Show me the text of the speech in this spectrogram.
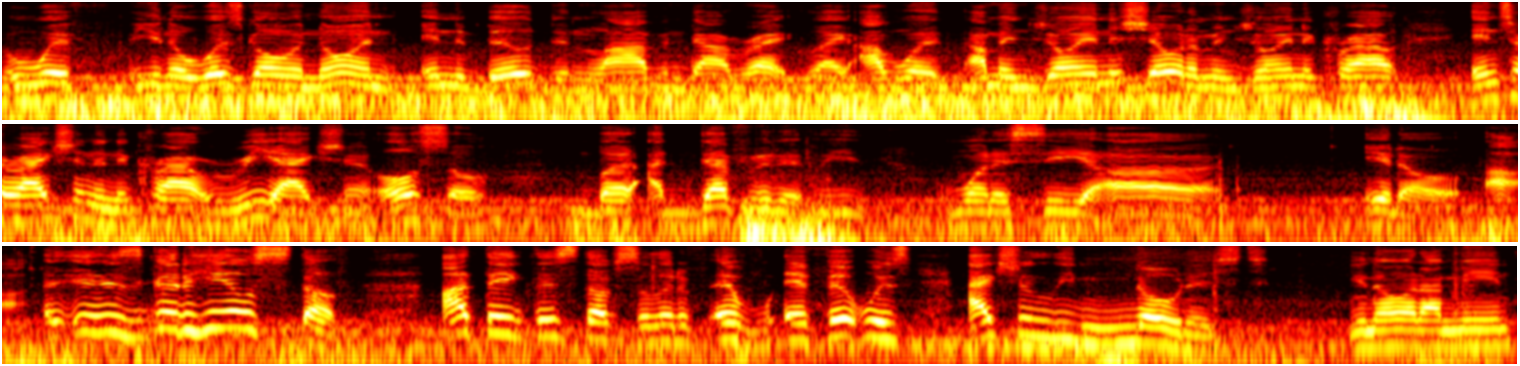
with you know what's going on in the building live and direct like i want i'm enjoying the show and i'm enjoying the crowd interaction and the crowd reaction also but i definitely want to see uh you know uh, it's good heel stuff. I think this stuff solidif- if, if it was actually noticed you know what i mean?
